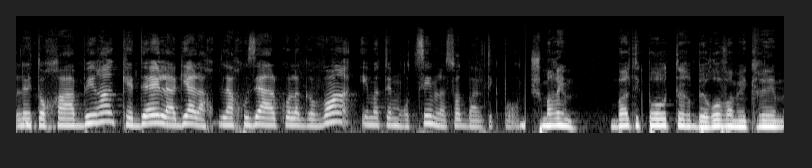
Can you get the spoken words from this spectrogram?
לתוך הבירה, כדי להגיע לאח- לאחוזי האלכוהול הגבוה, אם אתם רוצים לעשות בלטיק פורט. שמרים. בלטיק פורטר ברוב המקרים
